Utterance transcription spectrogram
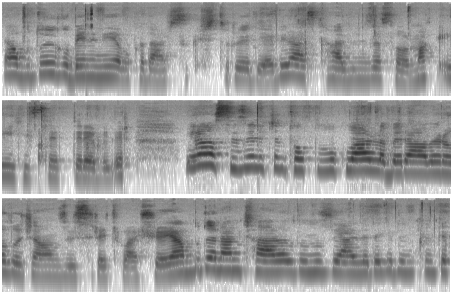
ya bu duygu beni niye bu kadar sıkıştırıyor diye biraz kalbinize sormak iyi hissettirebilir. Biraz sizin için topluluklarla beraber olacağınız bir süreç başlıyor. Yani bu dönem çağrıldığınız yerlere gidin çünkü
